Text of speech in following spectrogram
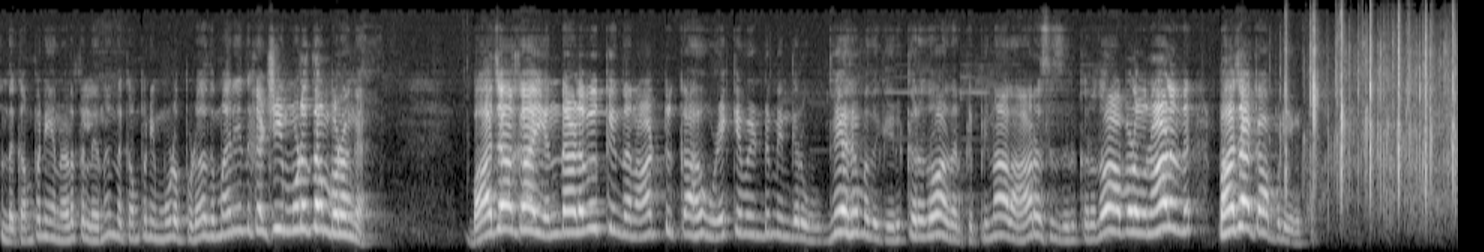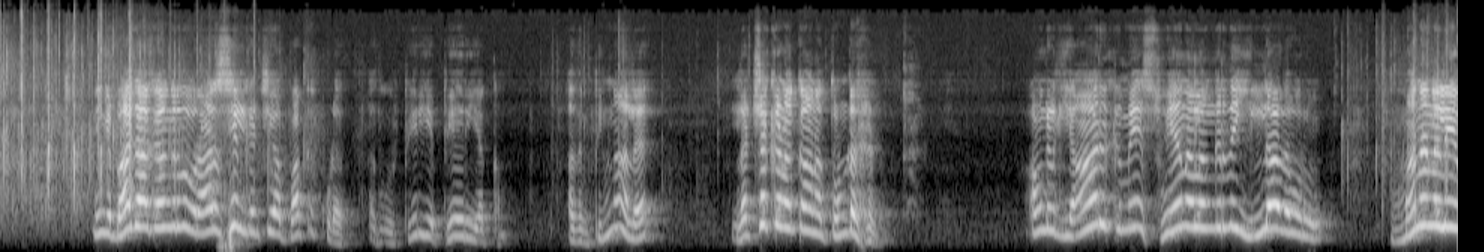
அந்த கம்பெனியை நடத்தலைன்னா அந்த கம்பெனி மூடப்படும். அது மாதிரி இந்த கட்சியை மூடத்தான் போகிறாங்க பாஜக எந்த அளவுக்கு இந்த நாட்டுக்காக உழைக்க வேண்டும் என்கிற உத்வேகம் அதுக்கு இருக்கிறதோ அதற்கு பின்னால் ஆர்எஸ்எஸ் இருக்கிறதோ அவ்வளவு நாள் இந்த பாஜக அப்படி இருக்கும். நீங்கள் பாஜகங்கிறது ஒரு அரசியல் கட்சியாக பார்க்கக்கூடாது. அது ஒரு பெரிய பேரியக்கம் அதன் பின்னால் லட்சக்கணக்கான தொண்டர்கள் அவங்களுக்கு யாருக்குமே சுயநலங்கிறதே இல்லாத ஒரு மனநிலையை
